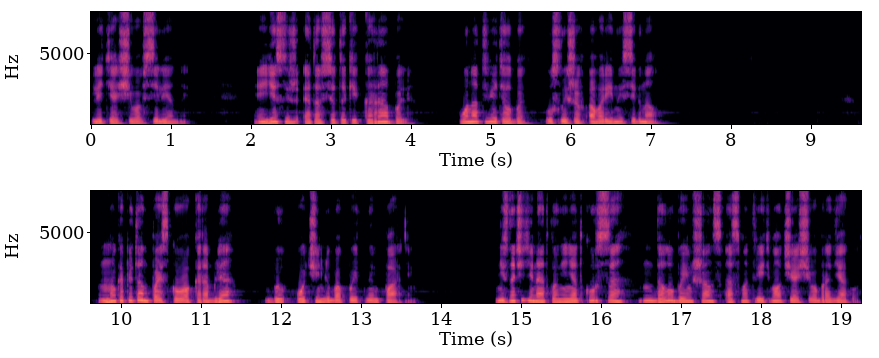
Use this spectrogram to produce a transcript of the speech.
летящий во Вселенной. Если же это все-таки корабль, он ответил бы, услышав аварийный сигнал. Но капитан поискового корабля был очень любопытным парнем. Незначительное отклонение от курса дало бы им шанс осмотреть молчащего бродягу,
